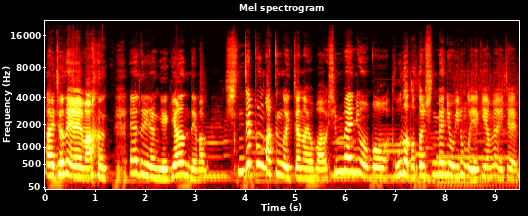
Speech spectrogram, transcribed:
아니 전에 막 애들이랑 얘기하는데 막 신제품 같은 거 있잖아요. 막 신메뉴 뭐 도넛 어떤 신메뉴 이런 거 얘기하면 이제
